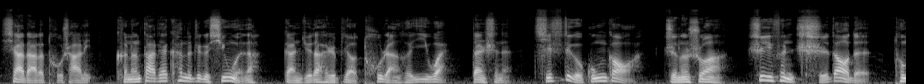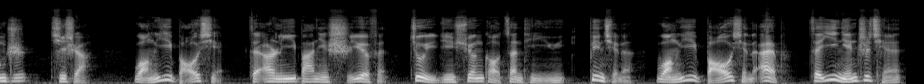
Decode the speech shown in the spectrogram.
下达了屠杀令。可能大家看到这个新闻啊，感觉到还是比较突然和意外，但是呢，其实这个公告啊，只能说啊是一份迟到的通知。其实啊，网易保险在二零一八年十月份就已经宣告暂停营运，并且呢。网易保险的 App 在一年之前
